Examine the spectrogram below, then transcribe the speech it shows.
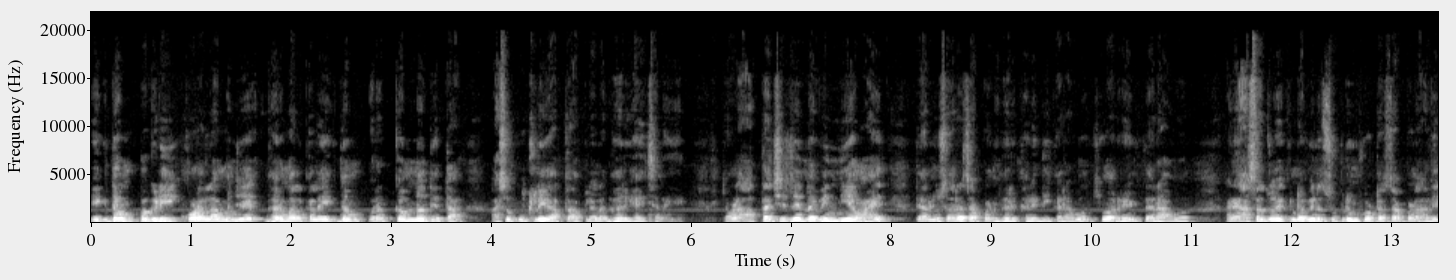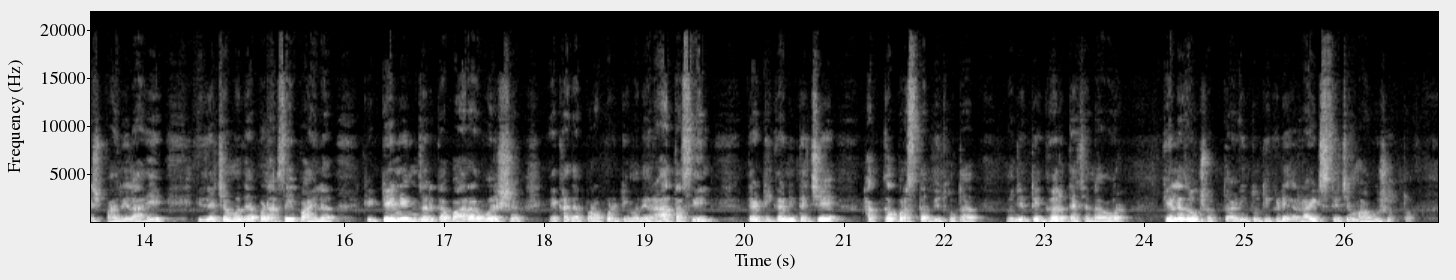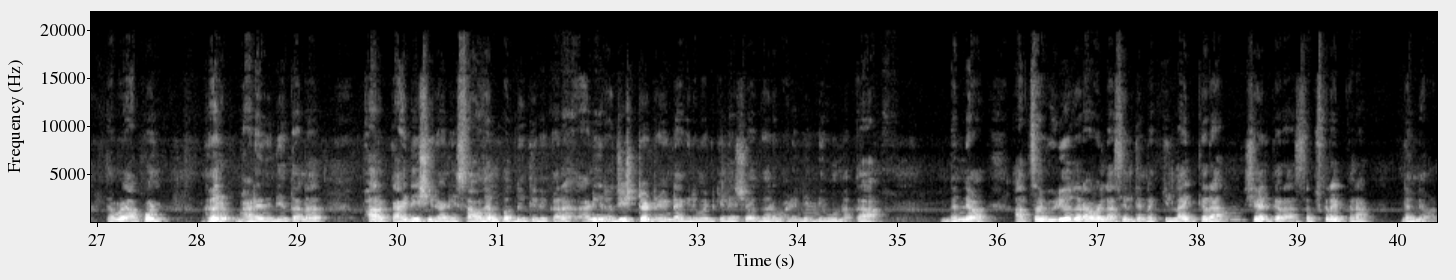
एकदम पगडी कोणाला म्हणजे घर मालकाला एकदम रक्कम न देता असं कुठलंही आता आपल्याला घर घ्यायचं नाही आहे त्यामुळे आत्ताचे जे नवीन नियम आहेत त्यानुसारच आपण घर खरेदी करावं किंवा रेंट राहावं. आणि असा जो एक नवीन सुप्रीम कोर्टाचा आपण आदेश पाहिलेला आहे की ज्याच्यामध्ये आपण असंही पाहिलं की टेनेंट जर का बारा वर्ष एखाद्या प्रॉपर्टीमध्ये राहत असेल त्या ठिकाणी त्याचे हक्क प्रस्थापित होतात. म्हणजे ते घर त्याच्या नावावर केलं जाऊ शकतं आणि तो तिकडे राईट्स त्याचे मागू शकतो. त्यामुळे आपण घर भाड्याने देताना फार कायदेशीर आणि सावधान पद्धतीने करा आणि रजिस्टर्ड रेंट ॲग्रीमेंट केल्याशिवाय घर भाड्याने देऊ नका. धन्यवाद. आजचा व्हिडिओ जर आवडला असेल तर नक्की लाईक करा शेअर करा सबस्क्राईब करा. धन्यवाद.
